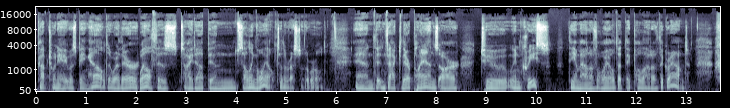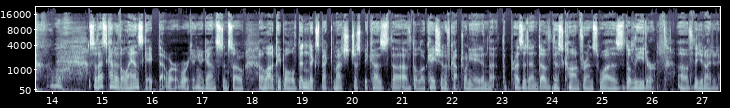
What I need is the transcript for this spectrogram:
COP28 was being held, where their wealth is tied up in selling oil to the rest of the world. And in fact, their plans are to increase the amount of oil that they pull out of the ground. so that's kind of the landscape that we're working against. And so a lot of people didn't expect much just because the, of the location of COP28 and that the president of this conference was the leader of the United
